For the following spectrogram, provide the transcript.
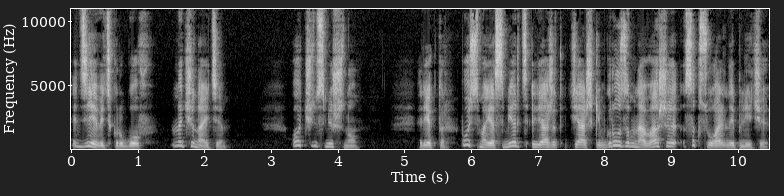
Девять кругов. Начинайте». «Очень смешно». «Ректор, пусть моя смерть ляжет тяжким грузом на ваши сексуальные плечи.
